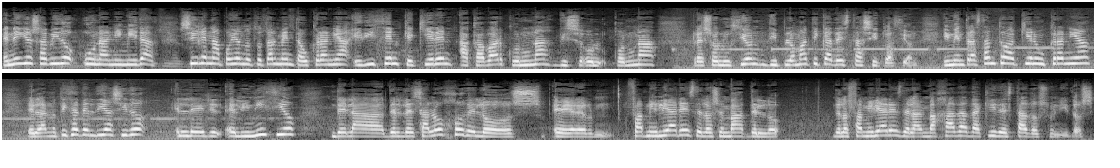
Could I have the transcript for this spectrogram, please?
En ellos ha habido unanimidad. Siguen apoyando totalmente a Ucrania y dicen que quieren acabar con una, con una resolución diplomática de esta situación. Y mientras tanto, aquí en Ucrania, eh, la noticia del día ha sido el, inicio del desalojo de los eh, familiares de los, de de los familiares de la embajada de aquí de Estados Unidos.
